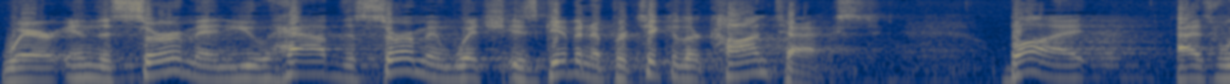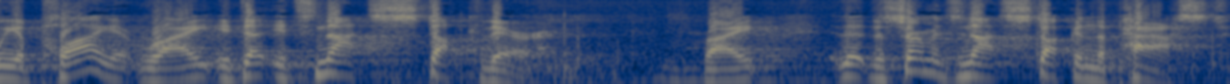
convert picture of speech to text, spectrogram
Where in the sermon, you have the sermon which is given a particular context, but as we apply it right, it, it's not stuck there, right? The, the sermon's not stuck in the past.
